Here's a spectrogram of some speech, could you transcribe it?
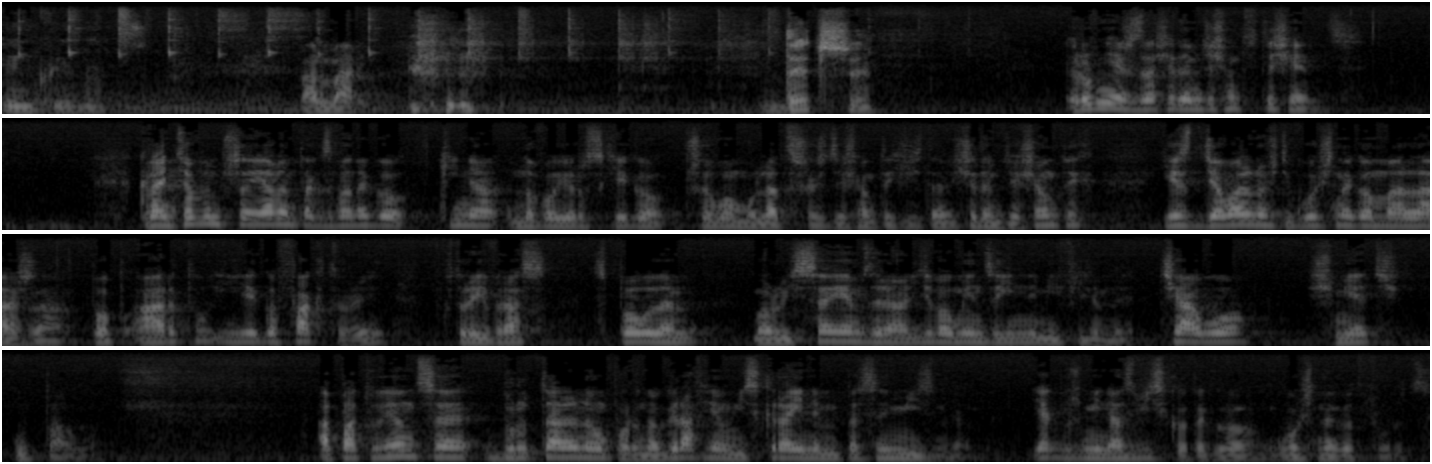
Dziękuję bardzo. Pan Mariusz. D3. Również za 70 tysięcy. Krańcowym przejawem tak zwanego kina nowojorskiego przełomu lat 60. i 70. jest działalność głośnego malarza pop artu i jego Factory, w której wraz z Paulem Morrisseyem zrealizował m.in. filmy Ciało, Śmieć, Upał. Apatujące brutalną pornografią i skrajnym pesymizmem. Jak brzmi nazwisko tego głośnego twórcy?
